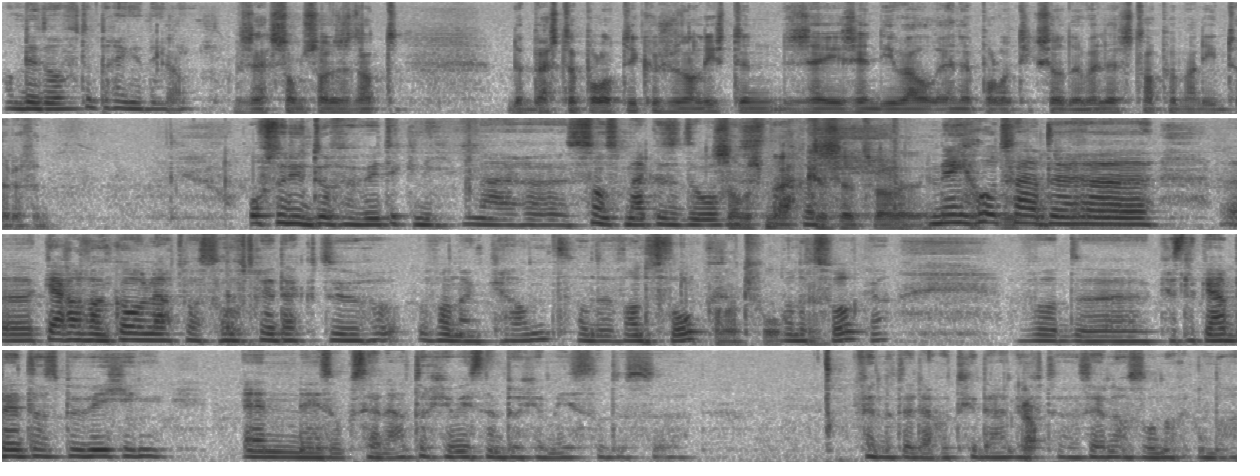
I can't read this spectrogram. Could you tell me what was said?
om dit over te brengen, denk ja. ik. We zeggen soms wel eens dat de beste politieke journalisten zij zijn die wel in de politiek zouden willen stappen, maar niet durven. Of ze nu durven, weet ik niet. Maar uh, soms maken ze het over. Soms maken ze het wel. Mijn grootvader, uh, uh, Karel van Kouwlaert, was hoofdredacteur van een krant, van, de, van het Volk. Van het Volk, van het volk hè. Voor de Christelijke Arbeidersbeweging. En hij is ook senator geweest en burgemeester. Dus ik vind dat hij dat goed gedaan heeft. Er zijn er zo nog andere.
